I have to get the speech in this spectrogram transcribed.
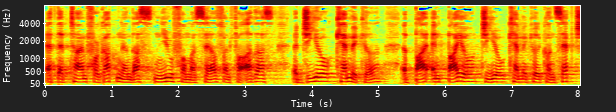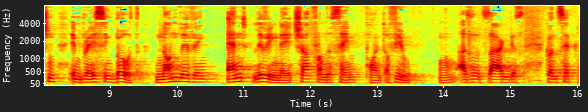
at that time forgotten and thus new for myself and for others, a geochemical a bi- and biogeochemical conception embracing both non-living and living nature from the same point of view. Hm? Also sozusagen das Konzept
